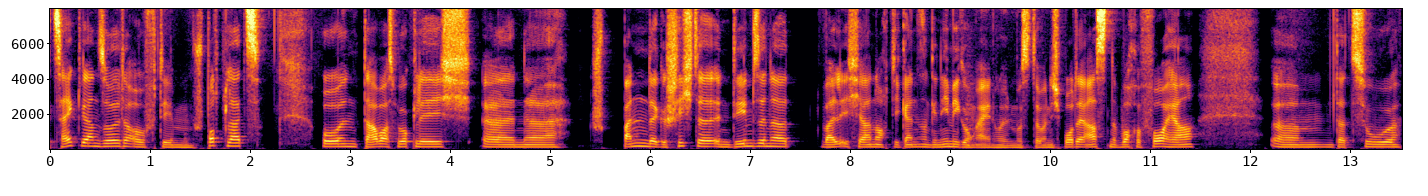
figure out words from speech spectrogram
gezeigt werden sollte auf dem Sportplatz. Und da war es wirklich äh, eine spannende Geschichte in dem Sinne, weil ich ja noch die ganzen Genehmigungen einholen musste. Und ich wurde erst eine Woche vorher ähm, dazu,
